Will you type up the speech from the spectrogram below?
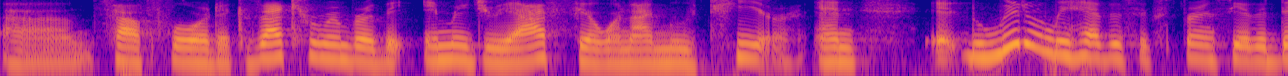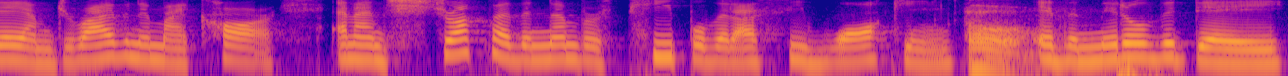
um, South Florida because I can remember the imagery I feel when I moved here, and it literally had this experience the other day. I'm driving in my car, and I'm struck by the number of people that I see walking Oh. in the middle of the day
